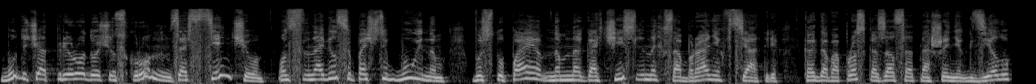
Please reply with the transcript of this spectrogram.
Будучи от природы очень скромным, застенчивым, он становился почти буйным, выступая на многочисленных собраниях в театре, когда вопрос казался отношения к делу,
